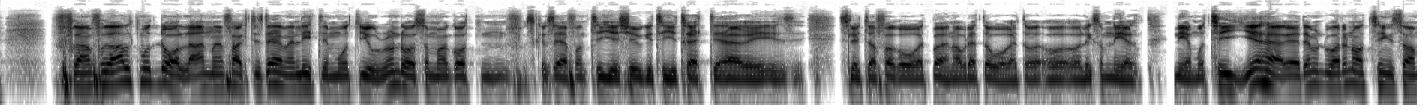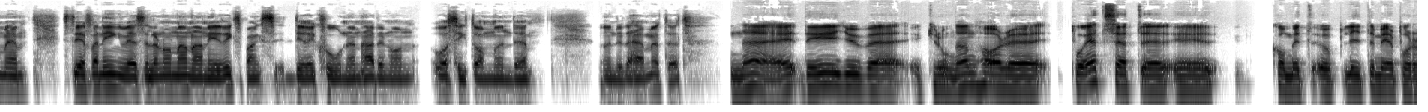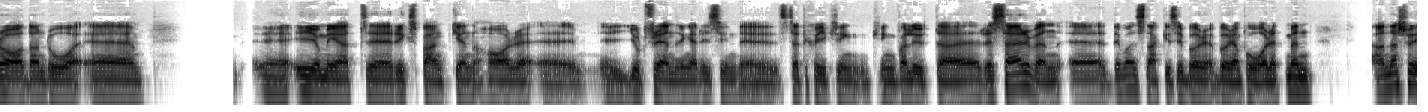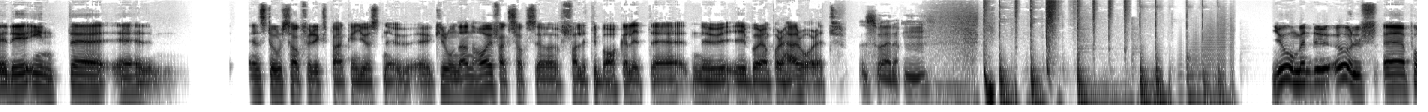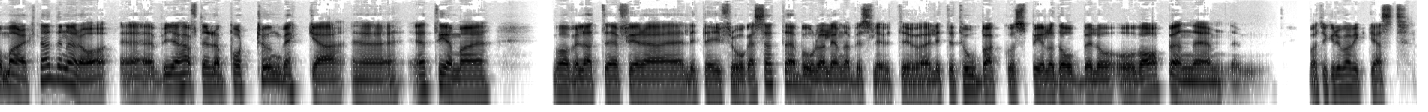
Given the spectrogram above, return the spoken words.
framförallt mot dollarn men faktiskt även lite mot euron då som har gått mm, ska säga, från 10, 20, 10, 30 här i slutet av förra året, början av detta året och, och, och liksom ner, ner mot 10 här. Var det någonting som eh, Stefan Ingves eller någon annan i Riksbanksdirektionen hade någon åsikt om under, under det här mötet? Nej, det är ju eh, kronan har eh, på ett sätt eh, eh, kommit upp lite mer på radarn då eh, eh i och med att eh, Riksbanken har eh, eh gjort förändringar i sin eh, strategi kring, kring valutareserven. Det var en snackis i början på året men annars så är det inte en stor sak för Riksbanken just nu. Kronan har ju faktiskt också fallit tillbaka lite nu i början på det här året. Så är det. Mm. Jo, men du Ulf, eh, på marknaderna då. Eh, vi har haft en rapporttung vecka. Eh, ett tema var väl att eh, flera lite ifrågasatta bolag lämnar beslut. Det var lite tobak och spel och dobbel och, och vapen. Eh, vad tycker du var viktigast?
